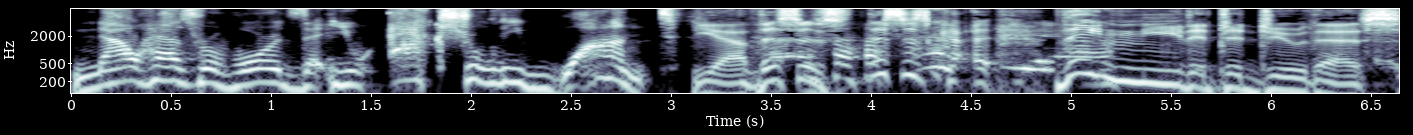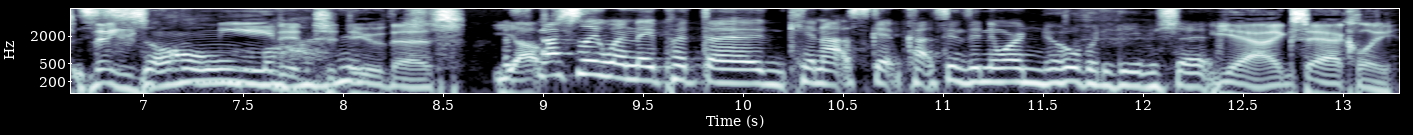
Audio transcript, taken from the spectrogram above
now has rewards that you actually want. Yeah, this is this is ki- they needed to do this. They So needed to do this. Yup. Especially when they put the cannot skip cutscenes anywhere. Nobody gave a shit. Yeah, exactly.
